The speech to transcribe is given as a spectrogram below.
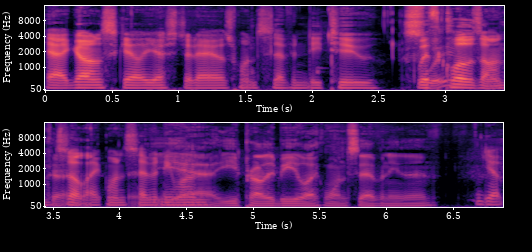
Yeah, I got on a scale yesterday. I was 172 with clothes on, Okay. so like 171. Yeah, you'd probably be like 170 then. Yep.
